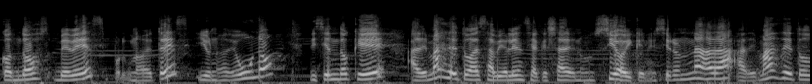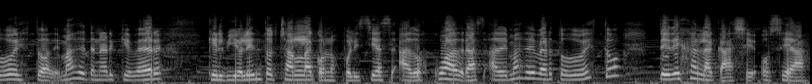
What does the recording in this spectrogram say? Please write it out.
con dos bebés, uno de tres y uno de uno, diciendo que además de toda esa violencia que ya denunció y que no hicieron nada, además de todo esto, además de tener que ver que el violento charla con los policías a dos cuadras, además de ver todo esto, te deja en la calle. O sea,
